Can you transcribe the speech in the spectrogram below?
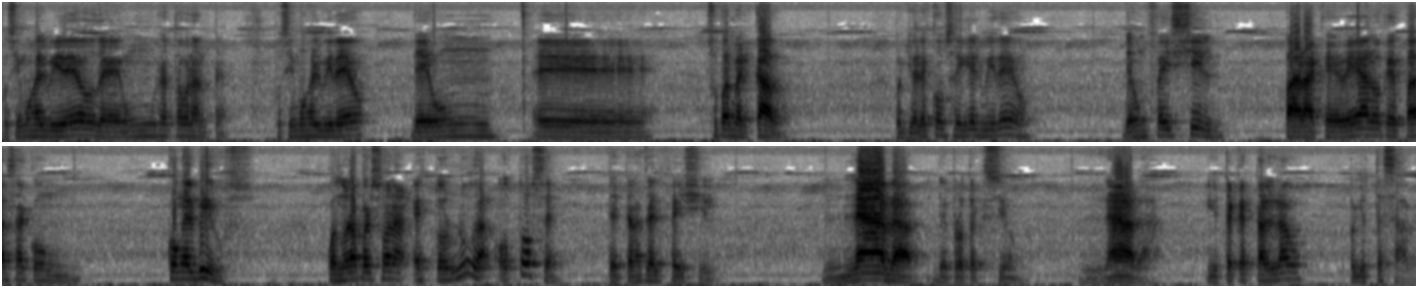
Pusimos el video de un restaurante, pusimos el video de un eh, supermercado. Pues yo les conseguí el video de un face shield para que vea lo que pasa con, con el virus. Cuando una persona estornuda o tose detrás del face shield. Nada de protección. Nada. Y usted que está al lado porque usted sabe.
